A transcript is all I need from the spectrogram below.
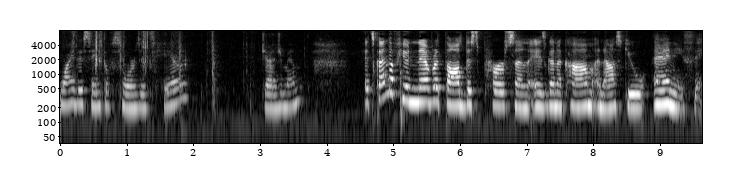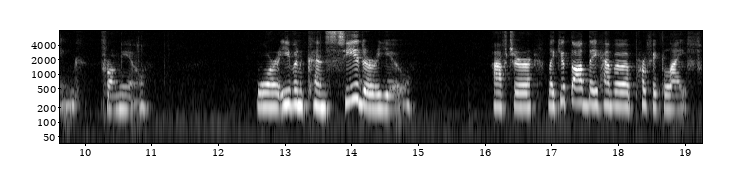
why this eight of swords is here. Judgment. It's kind of you never thought this person is gonna come and ask you anything from you. Or even consider you after like you thought they have a perfect life.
